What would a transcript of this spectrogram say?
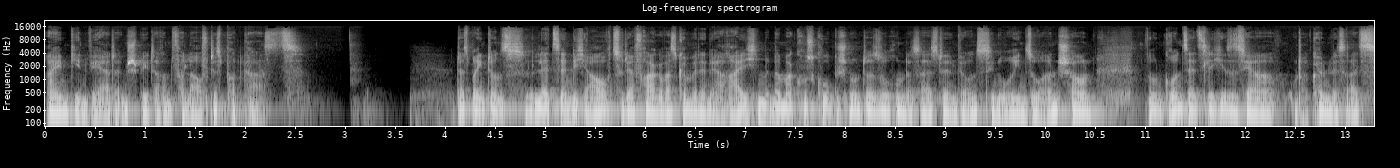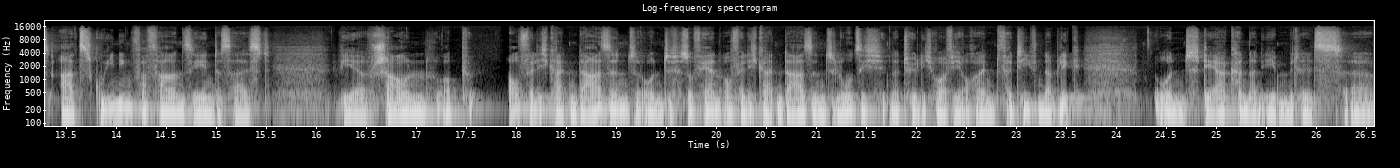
eingehen werde im späteren Verlauf des Podcasts. Das bringt uns letztendlich auch zu der Frage, was können wir denn erreichen mit einer makroskopischen Untersuchung? Das heißt, wenn wir uns den Urin so anschauen. Nun, grundsätzlich ist es ja, oder können wir es als Art Screening-Verfahren sehen. Das heißt, wir schauen, ob Auffälligkeiten da sind und sofern Auffälligkeiten da sind, lohnt sich natürlich häufig auch ein vertiefender Blick. Und der kann dann eben mittels äh,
